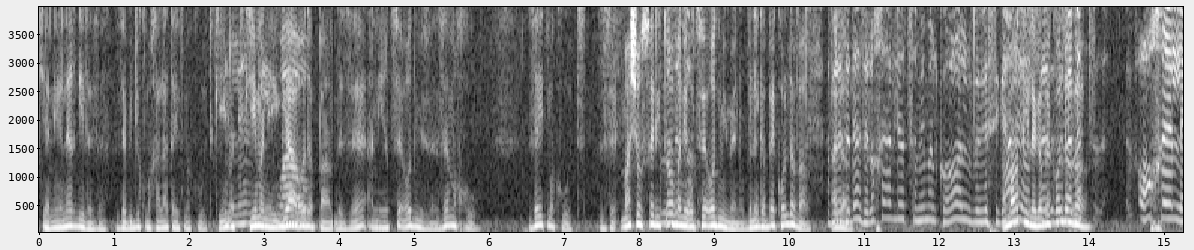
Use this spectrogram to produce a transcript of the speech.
כי אני אלרגי לזה. זה בדיוק מחלת ההתמכרות. כי אם, כי אם אני אגע עוד הפעם בזה, אני ארצה עוד מזה. זה מכור. זה התמכרות. זה, מה שעושה לי טוב, אני רוצה עוד ממנו, ולגבי כל דבר. אבל אתה יודע, זה לא חייב להיות סמים אלכוהול וסיגריות. אמרתי, לגבי כל דבר. אוכל, אה,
